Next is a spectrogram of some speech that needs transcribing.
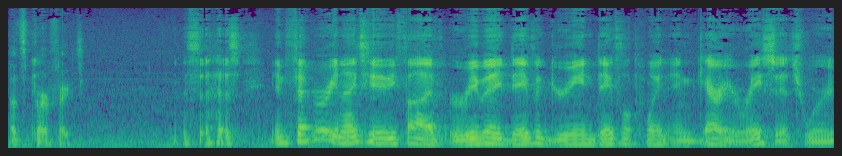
That's perfect. It says in February 1985, Uribe, David Green, Dave LaPoint, and Gary Rajsich were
